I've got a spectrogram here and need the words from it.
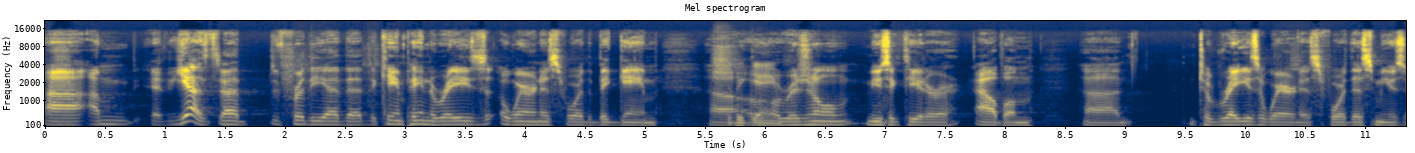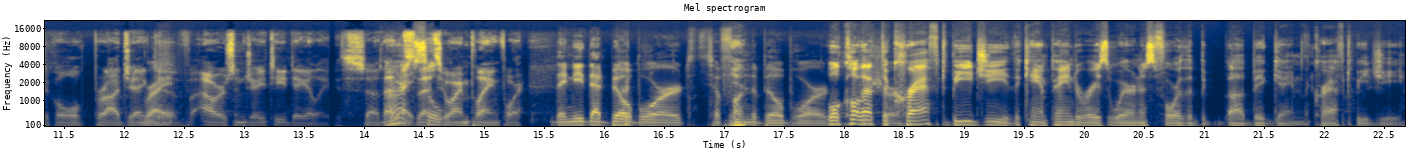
Uh, I'm yes uh, for the, uh, the the campaign to raise awareness for the big game, uh, big game. original music theater album. To raise awareness for this musical project Right. of ours and JT Dailies. So that's right, that's so- who I'm playing for. they need that billboard to fund the billboard. We'll call for that the. Craft BG, the campaign to raise awareness for the uh, big game, the Craft BG.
